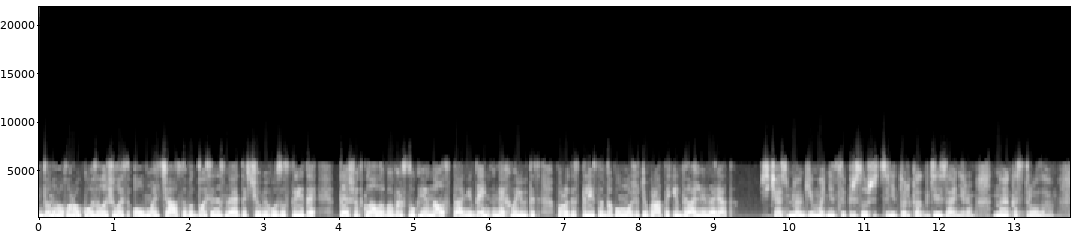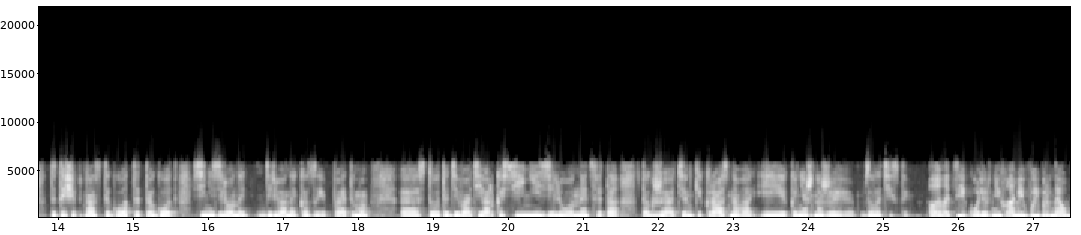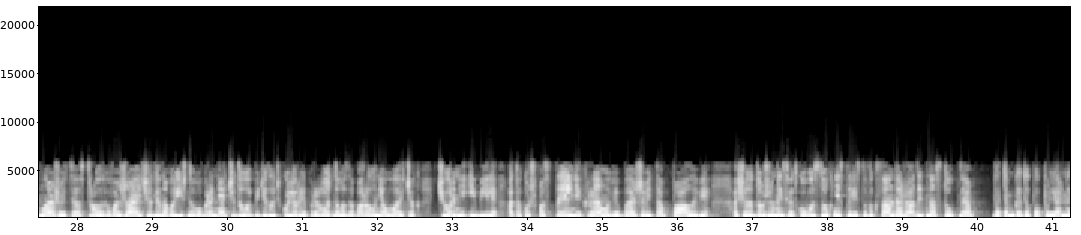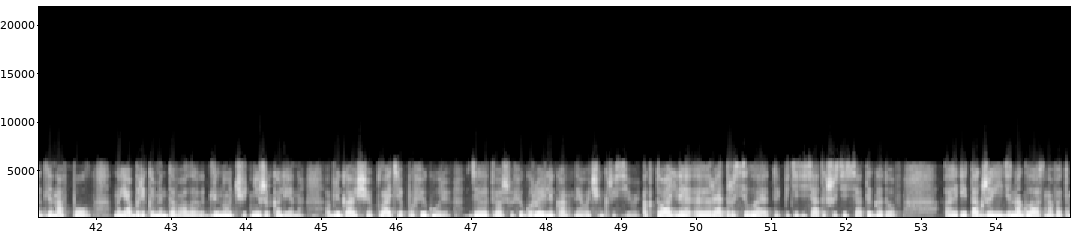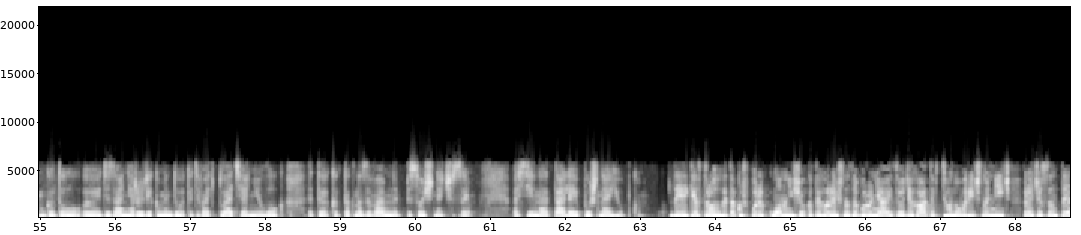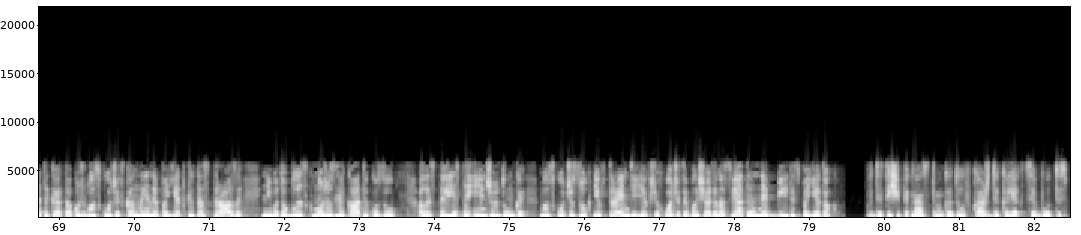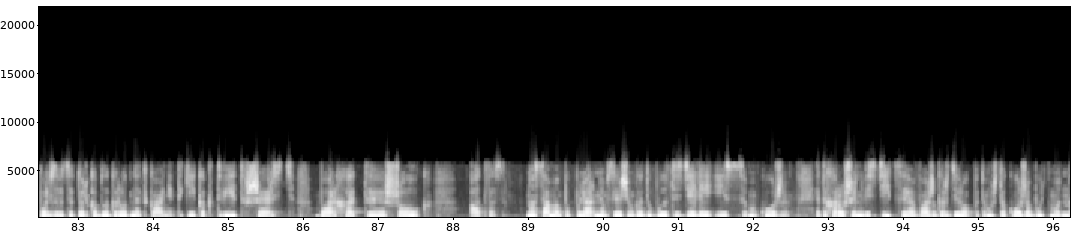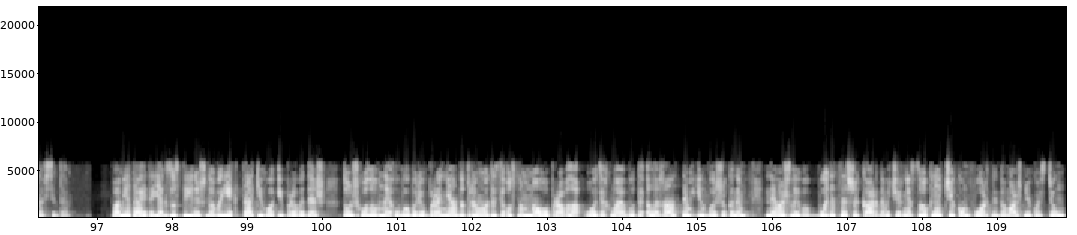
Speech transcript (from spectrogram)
До нового року залишилось обмаль часу. Ви досі не знаєте, в чому його зустріти. Теж відклали вибір сукні на останній день. Не хвилюйтесь. Поради стиліста допоможуть обрати ідеальний наряд. Сейчас многие модницы прислушиваются не только к дизайнерам, но и к астрологам. 2015 год – это год сине-зеленой деревянной козы, поэтому э, стоит одевать ярко-синие, зеленые цвета, также оттенки красного и, конечно же, золотистый. Але на цій колірній гамі вибір не обмежується. Астрологи вважають, що для новорічного вбрання чудово підійдуть кольори природного забарвлення овечок – чорні і білі, а також пастельні, кремові, бежеві та паливі. А щодо довжини святкової сукні, стиліст Олександр радить наступне. В этом году популярна длина в пол, но я бы рекомендовала длину чуть ниже колена. Облегающее платье по фигуре сделает вашу фигуру элегантной и очень красивой. Актуальны э, ретро-силуэты 50-х, 60-х годов. Э, И также единогласно в этом году э, дизайнеры рекомендуют одевать платье New Look. Это как так называемые песочные часы, осиная талия и пышная юбка. Деякі астрологи також переконані, що категорично забороняється одягати в цю новорічну ніч речі синтетики, а також блискучі тканини, паєтки та стрази. Нібито блиск може злякати козу. Але стилісти іншої думки. Блискучі сукні в тренді. Якщо хочете блищати на святи, не бійтесь паєток. В 2015 году в каждой коллекции будут использоваться только благородные ткани, такие как твид, шерсть, бархат, э, шелк, атлас. Но самым популярным в следующем году будут изделия из м, кожи. Это хорошая инвестиция в ваш гардероб, потому что кожа будет модна навсегда. Пам'ятайте, як зустрінеш новий рік, так його і проведеш. Тож головне у виборі вбрання дотримуватися основного правила. Одяг має бути елегантним і вишуканим. Неважливо, буде це шикарна вечірня сукня чи комфортний домашній костюм.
